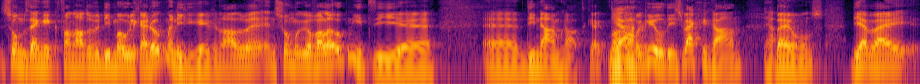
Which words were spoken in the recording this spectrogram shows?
soms denk ik van hadden we die mogelijkheid ook maar niet gegeven, dan hadden we in sommige gevallen ook niet die, eh, eh, die naam gehad. Kijk, Ja. Marco Magiel, die is weggegaan Ja. bij ons. Die hebben wij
